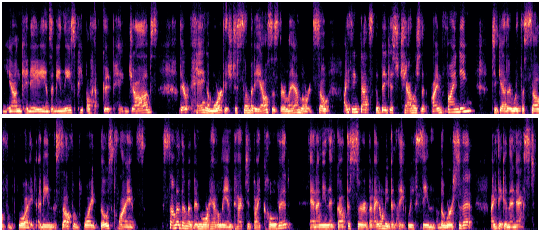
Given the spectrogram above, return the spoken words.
young Canadians. I mean, these people have good paying jobs. They're paying a mortgage to somebody else as their landlord. So I think that's the biggest challenge that I'm finding together with the self employed. I mean, the self employed, those clients, some of them have been more heavily impacted by COVID. And I mean, they've got the CERB, but I don't even think we've seen the worst of it. I think in the next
